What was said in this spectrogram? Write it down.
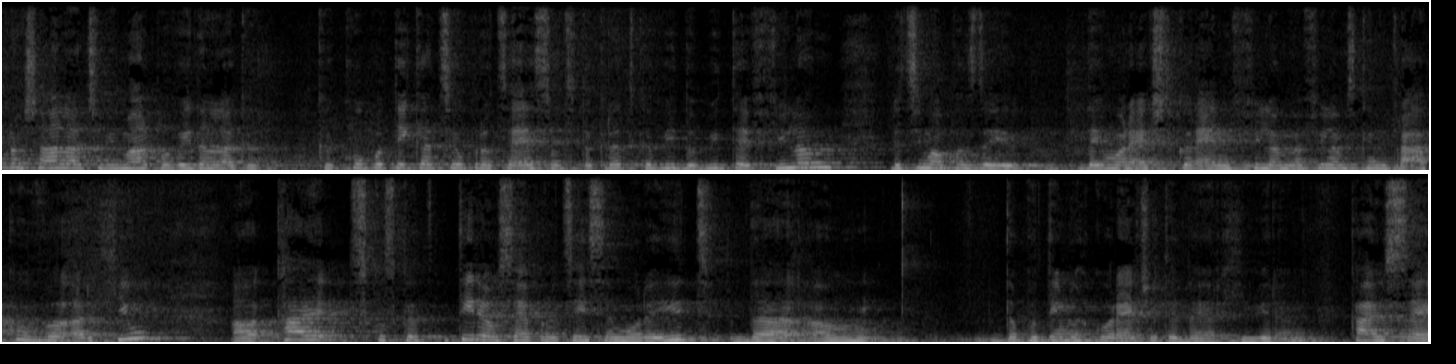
vprašala, če bi mal povedala, kako poteka cel proces od takrat, ko vi dobite film, recimo pa zdaj, da jim rečete, en film na filmskem traku v arhiv kaj, skozi katere vse procese mora iti, da, um, da potem lahko rečete, da je arhiviran. Kaj vse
